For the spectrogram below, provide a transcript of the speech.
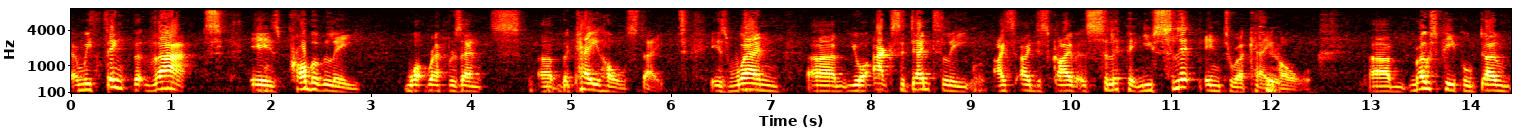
And we think that that is probably what represents uh, the K-hole state, is when um, you're accidentally, I, I, describe it as slipping. You slip into a K hole. Um, most people don't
